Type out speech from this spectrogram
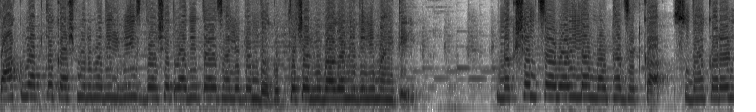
पाकव्याप्त काश्मीरमधील वीस दहशतवादी तळ झाले बंद गुप्तचर विभागाने दिली माहिती. नक्षल चळवळीला मोठा झटका सुधाकरण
